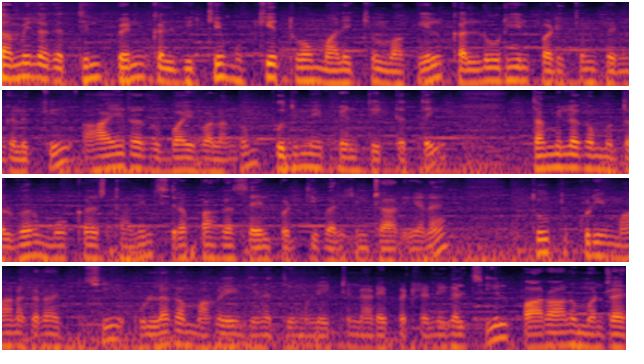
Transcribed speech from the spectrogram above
தமிழகத்தில் பெண் கல்விக்கு முக்கியத்துவம் அளிக்கும் வகையில் கல்லூரியில் படிக்கும் பெண்களுக்கு ஆயிரம் ரூபாய் வழங்கும் புதுமை பெண் திட்டத்தை தமிழக முதல்வர் மு ஸ்டாலின் சிறப்பாக செயல்படுத்தி வருகின்றார் என தூத்துக்குடி மாநகராட்சி உலக மகளிர் தினத்தை முன்னிட்டு நடைபெற்ற நிகழ்ச்சியில் பாராளுமன்ற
